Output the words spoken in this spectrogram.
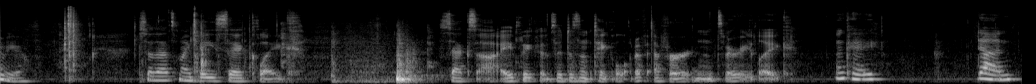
There we go. So that's my basic like sex eye because it doesn't take a lot of effort and it's very like, okay, done.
